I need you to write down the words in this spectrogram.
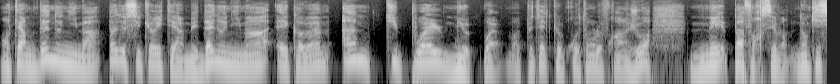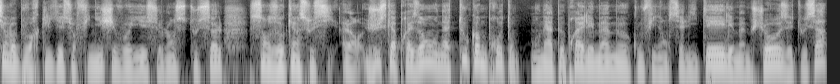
en termes d'anonymat, pas de sécurité, hein, mais d'anonymat, est quand même un petit poil mieux. Voilà, peut-être que Proton le fera un jour, mais pas forcément. Donc ici, on va pouvoir cliquer sur Finish et vous voyez, il se lance tout seul sans aucun souci. Alors, jusqu'à présent, on a tout comme Proton. On a à peu près les mêmes confidentialités, les mêmes choses et tout ça.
